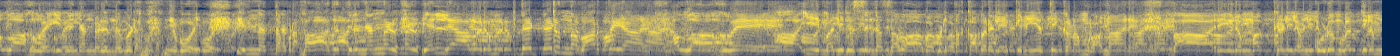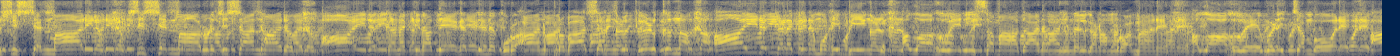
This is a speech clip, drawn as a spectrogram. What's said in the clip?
അള്ളാഹുവെ ഇന്ന് ഞങ്ങൾ ഇന്ന് ഇവിടെ പറഞ്ഞു പോയി ഇന്നത്തെ പ്രഭാതത്തിൽ ഞങ്ങൾ എല്ലാവരും തെറ്റുന്ന വാർത്തയാണ്. അള്ളാഹുവെ ആ ഈ മജിലിസിന്റെ സ്വഭാവം ഇവിടുത്തെ കബറിലേക്ക് നീ എത്തിക്കണം റഹ്മാനെ. ഭാര്യയിലും മക്കളിലും കുടുംബത്തിലും ശിഷ്യന്മാരിലും ശിഷ്യന്മാരുടെ ശിഷ്യന്മാരും ആയിരക്കണക്കിന് അദ്ദേഹത്തിന്റെ ഖുർആൻ പ്രഭാഷണങ്ങൾ കേൾക്കുന്ന ആയിരക്കണക്കിന് മുഹിബീങ്ങൾ അള്ളാഹുവെ നീ സമാധാനം നീ നൽകണം റഹ്മാനെ. അള്ളാഹുവെ വെളിച്ചം പോലെ ആ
